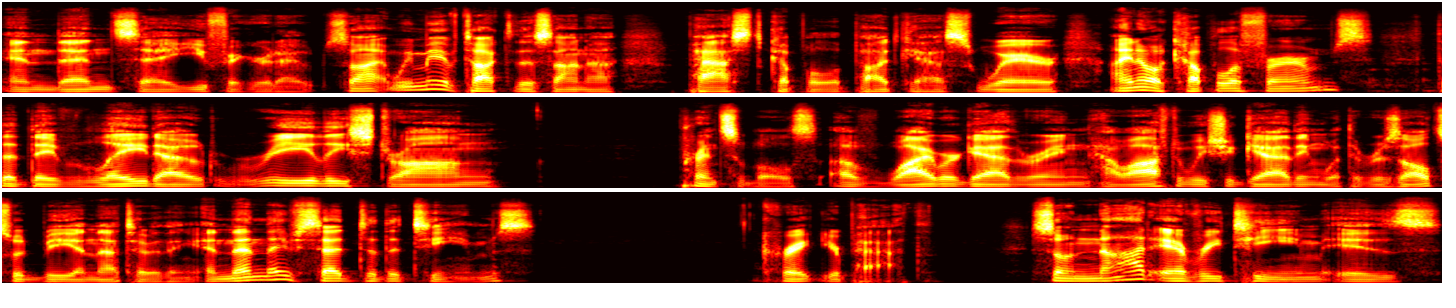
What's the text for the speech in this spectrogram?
and then say, you figure it out. So I, we may have talked to this on a past couple of podcasts where I know a couple of firms that they've laid out really strong principles of why we're gathering, how often we should gather, what the results would be, and that type of thing. And then they've said to the teams, create your path. So not every team is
